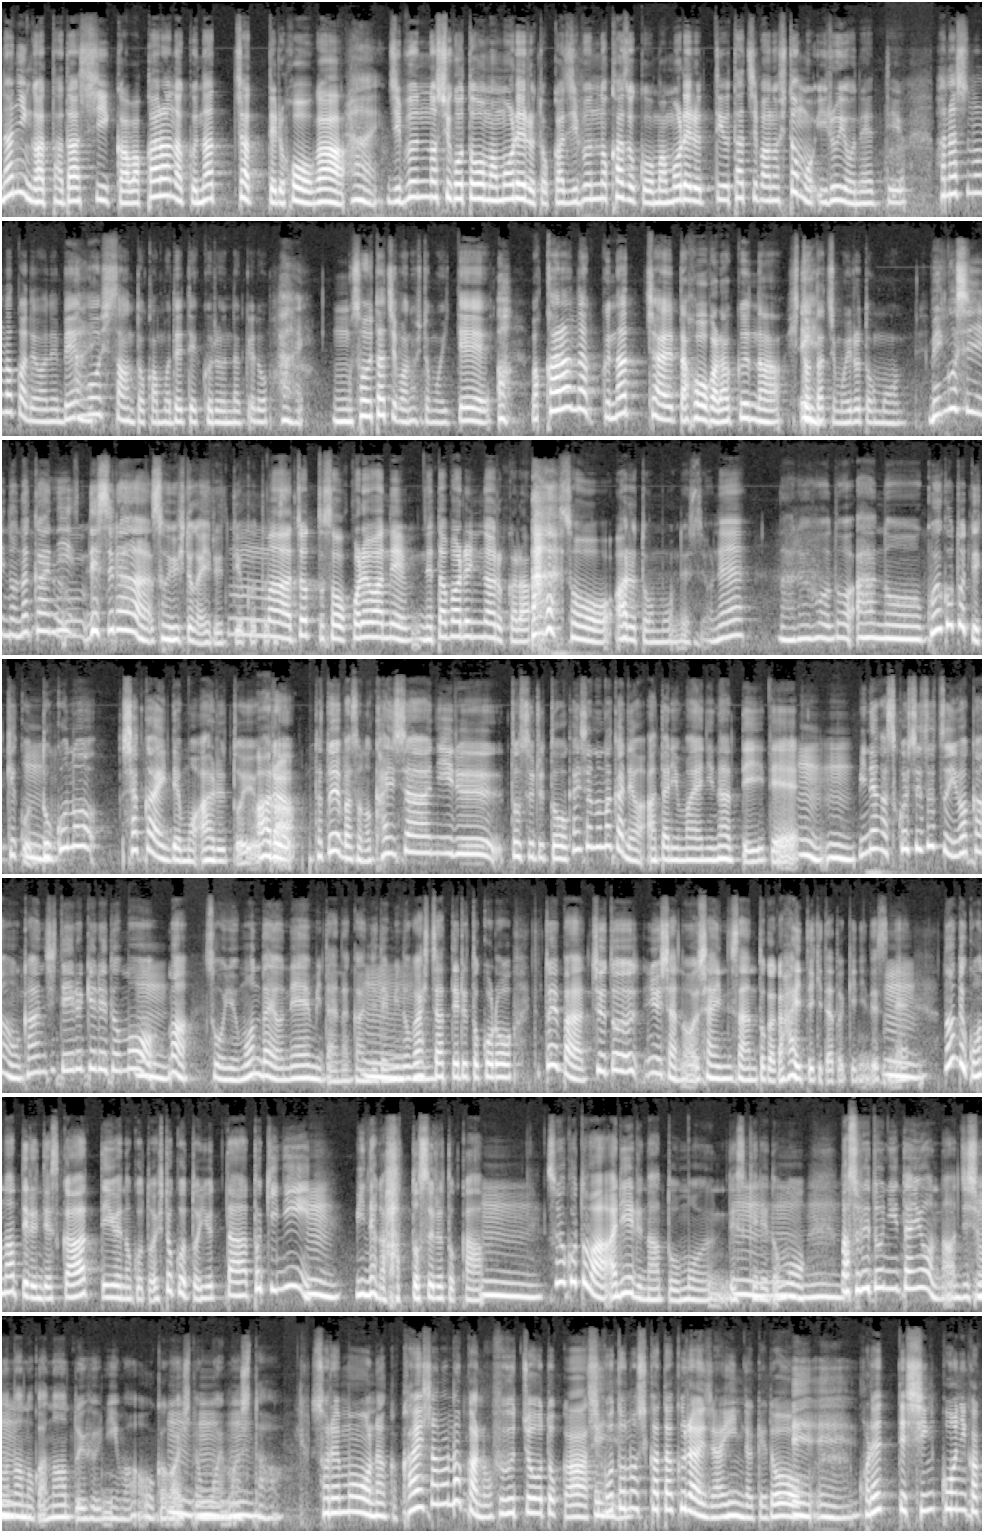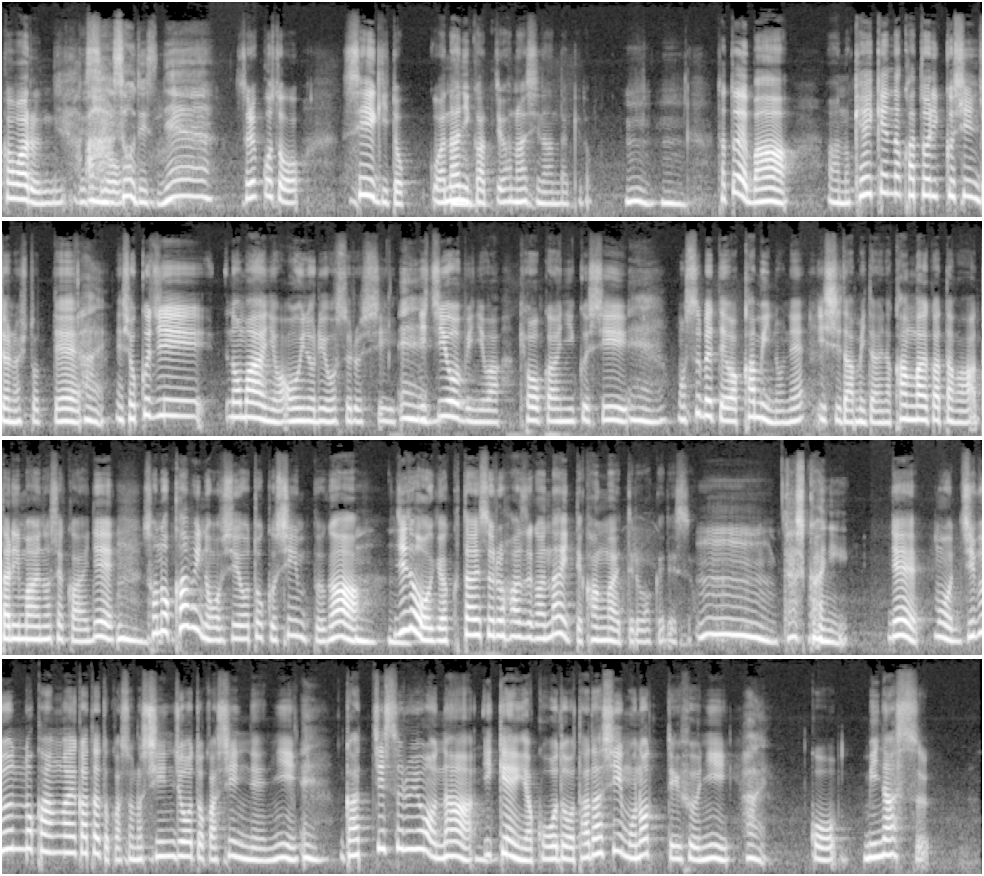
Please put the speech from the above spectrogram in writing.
何が正しいかわからなくなっちゃってる方がはい。自分の仕事を守れるとか自分の家族を守れるっていう立場の人もいるよねっていう話の中ではね弁護士さんとかも出てくるんだけど、はい。うん、そういう立場の人もいてあ分からなくなっちゃえた方が楽な人たちもいると思う。弁護士の中うんにですらそういう人がいるっていうこと。うんまあちょっとそうこれはねネタバレになるから そうあると思うんですよね。なるほど。あのこういうことって結うん構どこの社会でもあるというか、例えばその会社にいるとすると会社の中では当たり前になっていて、うんうん。みんなが少しずつ違和感を感じているけれども、うん。まあそういうもんだよねみたいな感じで見逃しちゃってるところ、例えば中途入社の社員さんとかが入ってきた時にですね、うん。なんでこうなってるんですかっていうようなことを一言言った時に、うん。みんながハッとするとか、うん。そういうことはありえるなと思うんですけれども、うんうんうん。まあ、それと似たような事象なのかなというふうに今お伺いして思いました。それもなんか会社の中の風潮とか仕事の仕方くらいじゃいいんだけど、ええええこれって信仰に関わるんですよ。あそうですね。それこそ正義とは何かっていう話なんだけど、うんうん例えばあの敬虔なカトリック信者の人って、はいね食事の前にはお祈りをするし、ええ。日曜日には教会に行くし、ええ。もう全ては神のね意志だみたいな考え方が当たり前の世界で、うん。その神の教えを説く神父が、うん。うん児童を虐待するはずがないって考えてるわけですよ。うん。確かに、でもう自分の考え方とかその心情とか信念にええ。合致するような意見や行動を正しいものっていうふうにはい、こう見なす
